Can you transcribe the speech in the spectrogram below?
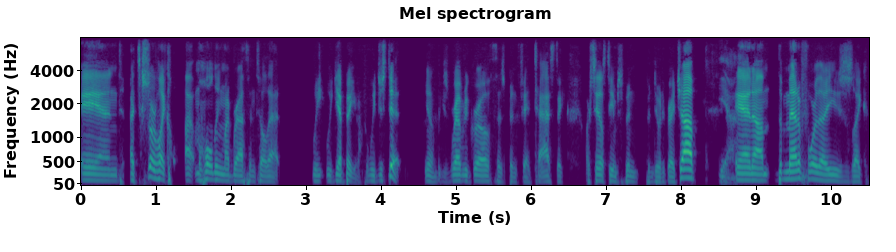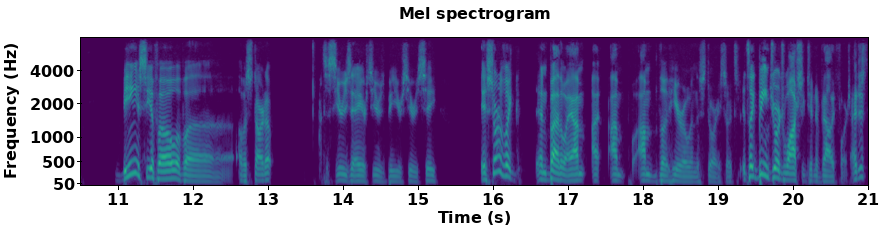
And it's sort of like I'm holding my breath until that we, we get big enough. We just did, you know, because revenue growth has been fantastic. Our sales team's been been doing a great job. Yeah. And um, the metaphor that I use is like being a CFO of a of a startup. It's a Series A or Series B or Series C. It's sort of like, and by the way, I'm I, I'm I'm the hero in the story. So it's it's like being George Washington at Valley Forge. I just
